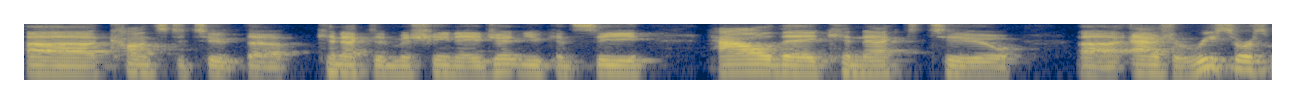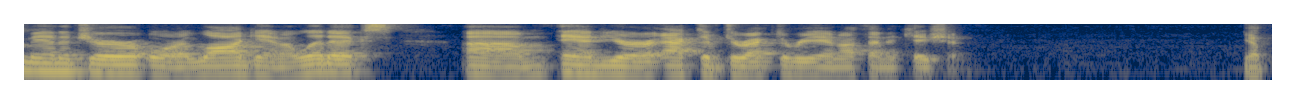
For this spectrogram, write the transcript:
uh, constitute the connected machine agent. You can see how they connect to uh, Azure Resource Manager or Log Analytics um, and your Active Directory and authentication. Yep.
